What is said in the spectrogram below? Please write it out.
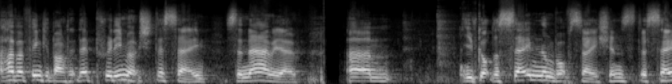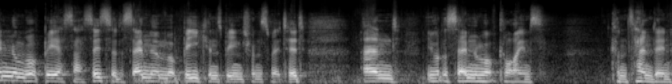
Have a think about it. They're pretty much the same scenario. Um, you've got the same number of stations, the same number of BSSs, so the same number of beacons being transmitted, and you've got the same number of clients contending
